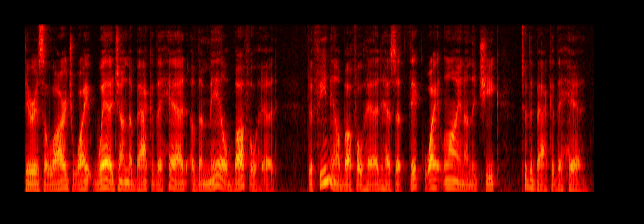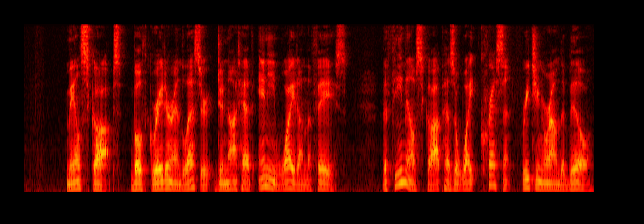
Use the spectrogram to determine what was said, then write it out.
There is a large white wedge on the back of the head of the male bufflehead, the female bufflehead has a thick white line on the cheek to the back of the head. Male scaups, both greater and lesser, do not have any white on the face. The female scaup has a white crescent reaching around the bill.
